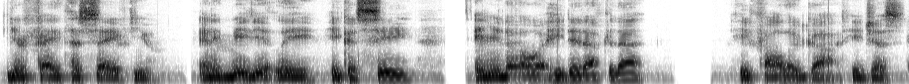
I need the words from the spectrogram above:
Your faith has saved you. And immediately he could see. And you know what he did after that? He followed God. He just,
